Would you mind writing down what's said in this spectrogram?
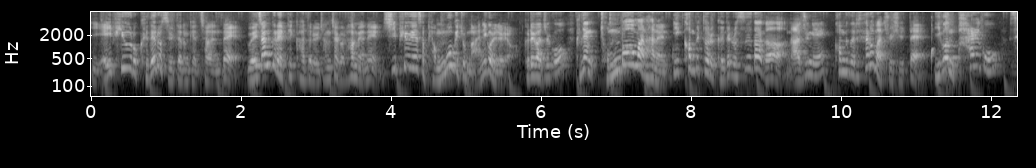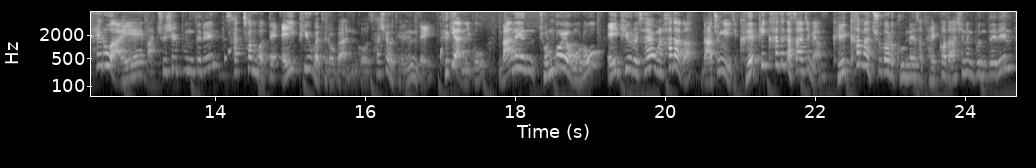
이 APU로 그대로 쓸 때는 괜찮은데 외장 그래픽 카드를 장착을 하면은 CPU에서 병목이 좀 많이 걸려요. 그래가지고 그냥 존버만 하는 이 컴퓨터를 그대로 쓰다가 나중에 컴퓨터를 새로 맞추실 때 이건 팔고 새로 아예 맞추실 분들은 4000번대 APU가 들어간 거 사셔도 되는데 그게 아니고 나는 존버용으로 APU를 사용을 하다가 나중에 이제 그래픽 카드가 싸지면 글카만 추가로 구매해서 될 거다 하시는 분들은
